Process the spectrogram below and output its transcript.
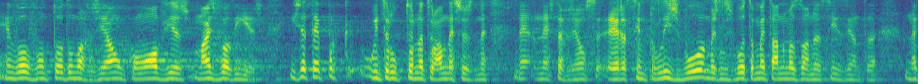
envolvam toda uma região com óbvias mais-valias. Isto até porque o interlocutor natural nestas, nesta região era sempre Lisboa, mas Lisboa também está numa zona cinzenta na,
